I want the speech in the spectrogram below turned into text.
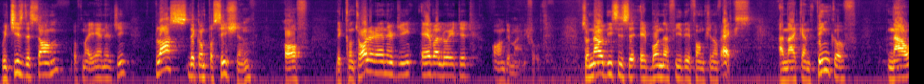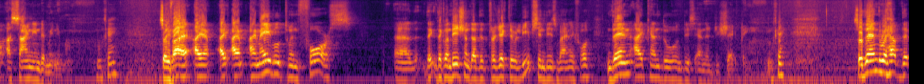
which is the sum of my energy plus the composition of the controller energy evaluated on the manifold. So now this is a, a bona fide function of x, and I can think of now assigning the minimum. Okay? So if I, I, I, I'm, I'm able to enforce uh, the, the condition that the trajectory leaps in this manifold, then I can do this energy shaping, okay? So then we have the,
